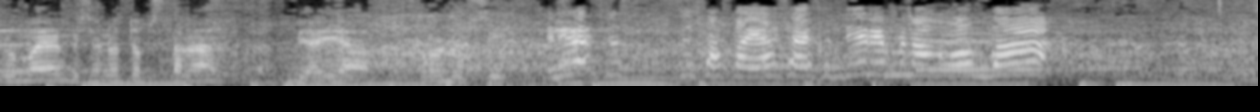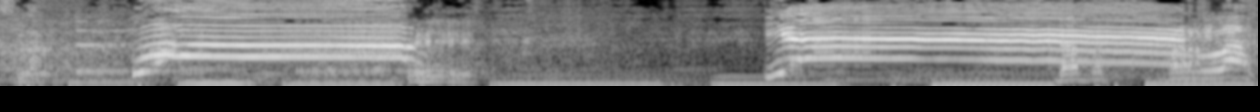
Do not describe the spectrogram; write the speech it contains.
lumayan bisa nutup setengah biaya produksi. Ini kan sus susah payah saya sendiri menang lomba. Silakan. Wow! Yeay! Dapat perlas.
